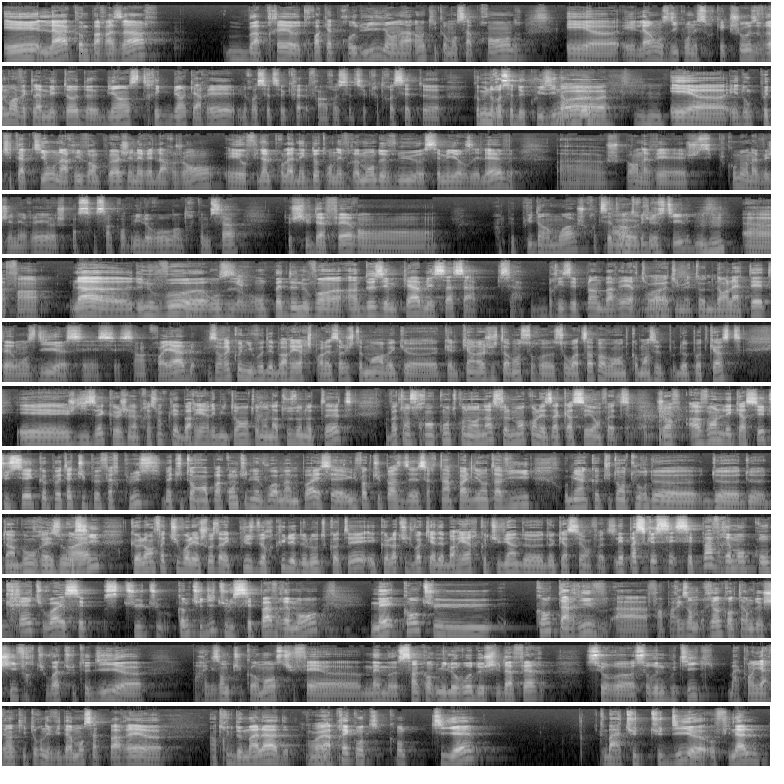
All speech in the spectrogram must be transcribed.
Et là, comme par hasard, après 3-4 produits, il y en a un qui commence à prendre. Et, euh, et là, on se dit qu'on est sur quelque chose, vraiment avec la méthode bien stricte, bien carrée, une recette secrète, enfin, recette secrète, recette, euh, comme une recette de cuisine un Ouais, peu. ouais. Mhm. Et, euh, et donc petit à petit, on arrive un peu à générer de l'argent. Et au final, pour l'anecdote, on est vraiment devenus euh, ses meilleurs élèves. Euh, je sais pas, on avait, je sais plus combien on avait généré, euh, je pense 150 000 euros, un truc comme ça, de chiffre d'affaires en un peu plus d'un mois. Je crois que c'était Ah, un truc du style. Mhm. Euh, Enfin, là, euh, de nouveau, euh, on, se- on pète de nouveau un, un deuxième câble et ça, ça, ça a brisé plein de barrières, tu Ouais, vois. tu m'étonnes. Dans la tête, on se dit, euh, c'est c'est- c'est incroyable. C'est vrai qu'au niveau des barrières, je parlais ça justement avec euh, quelqu'un là juste avant sur, euh, sur WhatsApp avant de commencer le, le podcast. Et je disais que j'ai l'impression que les barrières limitantes, on en a tous dans notre tête. En fait, on se rend compte qu'on en a seulement quand on les a cassées en fait. Genre avant de les casser, tu sais que peut-être tu peux faire plus, mais tu t'en rends pas compte, tu ne les vois même pas. Et c'est une fois que tu passes des, certains paliers dans ta vie, ou bien que tu t'entoures de, de- de- d'un bon réseau Ouais. aussi, que là en fait tu vois les choses avec plus de recul et de l'autre côté, et que là tu te vois qu'il y a des barrières que tu viens de, de casser en fait. Mais parce que c'est pas vraiment concret, tu vois, et c'est tu, tu, comme tu dis, tu le sais pas vraiment, mais quand tu quand arrives à, enfin par exemple, rien qu'en termes de chiffres, tu vois, tu te dis, euh, par exemple, tu commences, tu fais euh, même 50 000 euros de chiffre d'affaires sur, euh, sur une boutique, bah, quand il y a rien qui tourne, évidemment, ça te paraît un truc de malade. Ouais. Mais après, quand, quand tu y es, bah, tu, tu te dis, euh, au final,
